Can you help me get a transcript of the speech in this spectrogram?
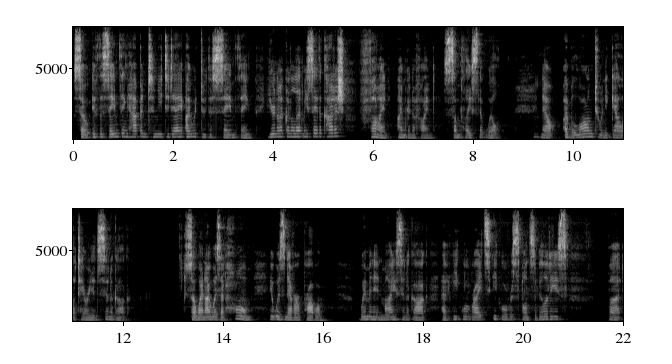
so if the same thing happened to me today, I would do the same thing. You're not going to let me say the Kaddish? Fine, I'm going to find some place that will. Mm-hmm. Now, I belong to an egalitarian synagogue. So when I was at home, it was never a problem. Women in my synagogue have equal rights, equal responsibilities. But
